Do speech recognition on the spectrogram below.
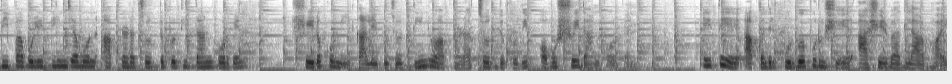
দীপাবলির দিন যেমন আপনারা চোদ্দ প্রদীপ দান করবেন সেই রকমই কালী পুজোর দিনও আপনারা চোদ্দ প্রদীপ অবশ্যই দান করবেন। এতে আপনাদের পূর্বপুরুষের আশীর্বাদ লাভ হয়,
